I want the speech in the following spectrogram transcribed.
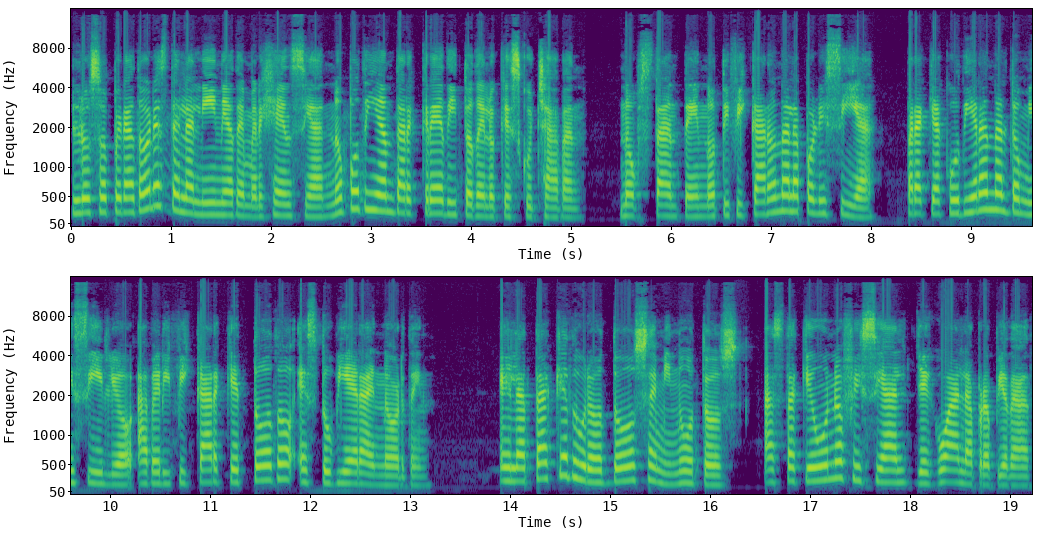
Los operadores de la línea de emergencia no podían dar crédito de lo que escuchaban. No obstante, notificaron a la policía para que acudieran al domicilio a verificar que todo estuviera en orden. El ataque duró 12 minutos hasta que un oficial llegó a la propiedad.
